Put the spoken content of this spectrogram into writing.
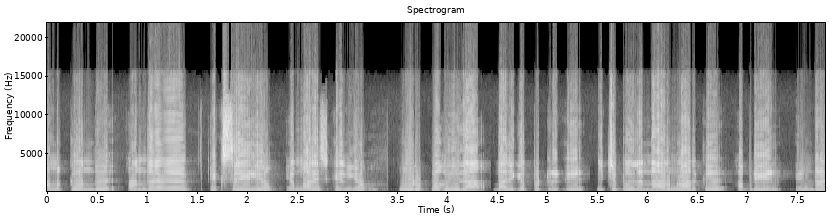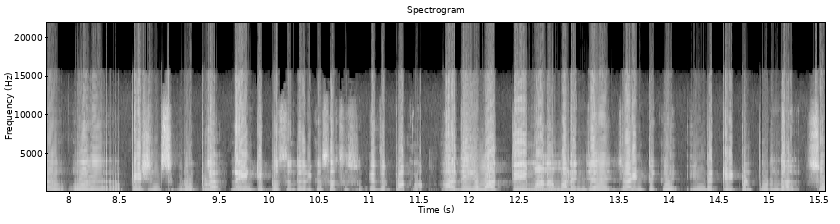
நமக்கு வந்து அந்த எக்ஸ்ரேலையும் எம்ஆர்ஐ ஸ்கேன்லயும் ஒரு பகுதி தான் பாதிக்கப்பட்டிருக்கு. மிச்ச பகுதியில் நார்மலா இருக்கு அப்படின்னு என்ற ஒரு பேஷண்ட்ஸ் குரூப்ல 90% பர்சன்ட் வரைக்கும் சக்சஸ் எதிர்பார்க்கலாம். அதிகமா தேய்மானம் அடைஞ்ச ஜாயிண்ட்டுக்கு இந்த ட்ரீட்மெண்ட் பொருந்தாது. ஸோ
